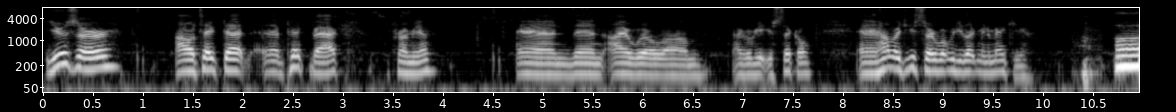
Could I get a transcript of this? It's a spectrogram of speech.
you sir, I'll take that that pick back from you, and then I will um, I'll go get your sickle. And how about you, sir? What would you like me to make you? Uh,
